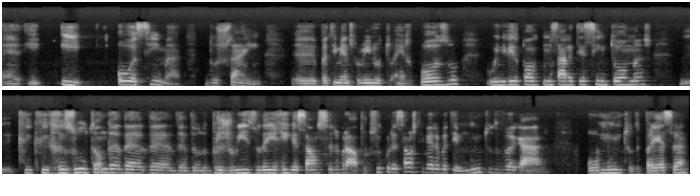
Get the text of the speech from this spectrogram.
é, e, e, ou acima dos 100 eh, batimentos por minuto em repouso, o indivíduo pode começar a ter sintomas eh, que, que, resultam da, da, da, do prejuízo da irrigação cerebral, porque se o coração estiver a bater muito devagar ou muito depressa,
